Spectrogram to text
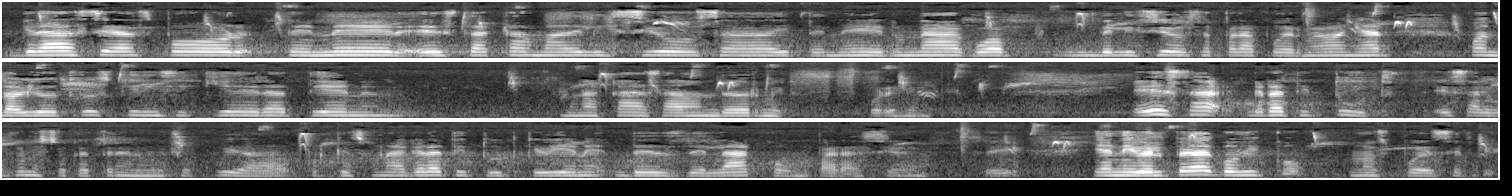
Gracias por tener esta cama deliciosa y tener un agua deliciosa para poderme bañar cuando hay otros que ni siquiera tienen una casa donde dormir, por ejemplo. Esa gratitud es algo que nos toca tener mucho cuidado porque es una gratitud que viene desde la comparación y a nivel pedagógico nos puede servir,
